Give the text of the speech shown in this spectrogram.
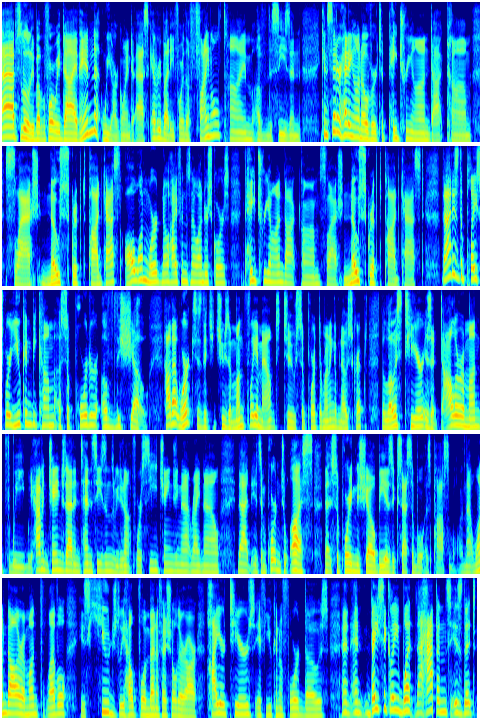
Absolutely. But before we dive in, we are going to ask everybody for the final time of the season, consider heading on over to patreon.com slash no script podcast. All one word, no hyphens, no underscores. Patreon.com slash no script podcast. That is the place where you can become a supporter of the show. How that works is that you choose a monthly amount to support the running of No Script. The lowest tier is a dollar a month. We we haven't changed that in 10 seasons. We do not foresee changing that right now. That it's important to us that supporting the show be as accessible as possible. And that $1 a month level is hugely helpful and beneficial. There are higher tiers if you can afford those. And and basically what happens is that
